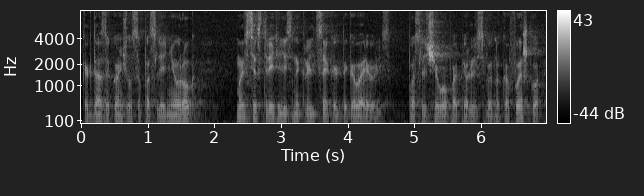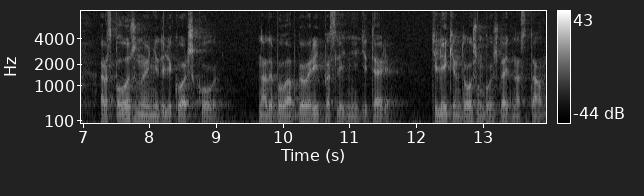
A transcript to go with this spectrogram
Когда закончился последний урок, мы все встретились на крыльце, как договаривались, после чего поперлись в одну кафешку, расположенную недалеко от школы. Надо было обговорить последние детали. Телекин должен был ждать нас там.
